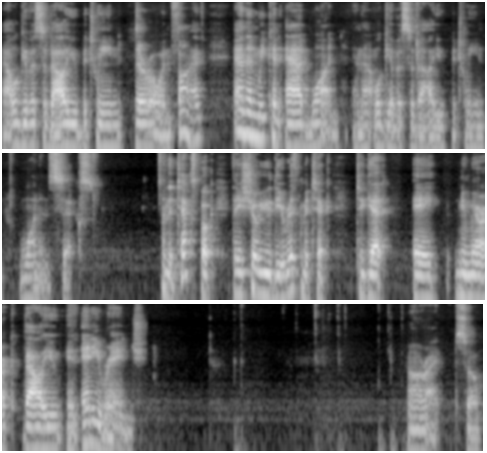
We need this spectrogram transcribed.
That will give us a value between 0 and 5. And then we can add 1, and that will give us a value between 1 and 6. In the textbook, they show you the arithmetic to get a numeric value in any range. All right, so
